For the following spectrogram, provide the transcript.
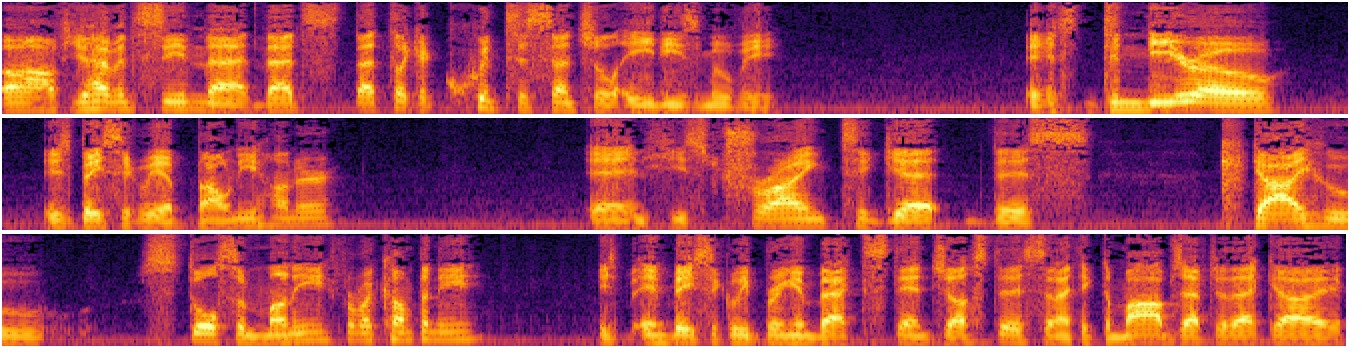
Uh, if you haven't seen that, that's that's like a quintessential '80s movie. It's De Niro is basically a bounty hunter, and he's trying to get this guy who stole some money from a company and basically bring him back to stand justice. And I think the mob's after that guy,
